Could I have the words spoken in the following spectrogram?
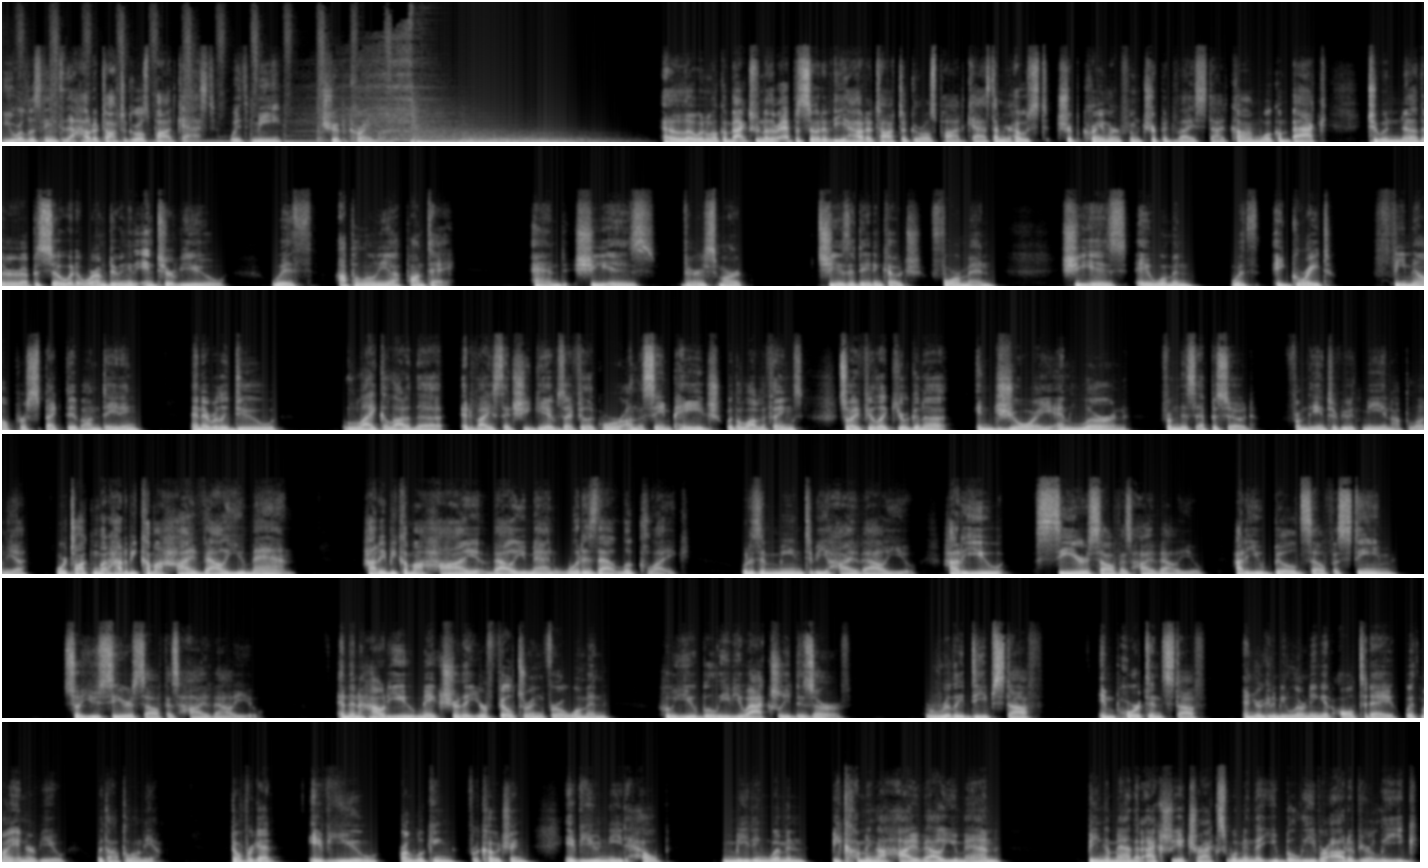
You are listening to the How to Talk to Girls podcast with me, Trip Kramer. Hello, and welcome back to another episode of the How to Talk to Girls podcast. I'm your host, Trip Kramer from tripadvice.com. Welcome back to another episode where I'm doing an interview with Apollonia Ponte. And she is very smart. She is a dating coach for men. She is a woman with a great female perspective on dating. And I really do like a lot of the advice that she gives. I feel like we're on the same page with a lot of things. So I feel like you're going to enjoy and learn from this episode, from the interview with me and Apollonia. We're talking about how to become a high value man. How do you become a high value man? What does that look like? What does it mean to be high value? How do you see yourself as high value? How do you build self esteem so you see yourself as high value? And then how do you make sure that you're filtering for a woman who you believe you actually deserve? Really deep stuff, important stuff, and you're going to be learning it all today with my interview with Apollonia. Don't forget, if you are looking for coaching, if you need help meeting women, becoming a high value man, being a man that actually attracts women that you believe are out of your league,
